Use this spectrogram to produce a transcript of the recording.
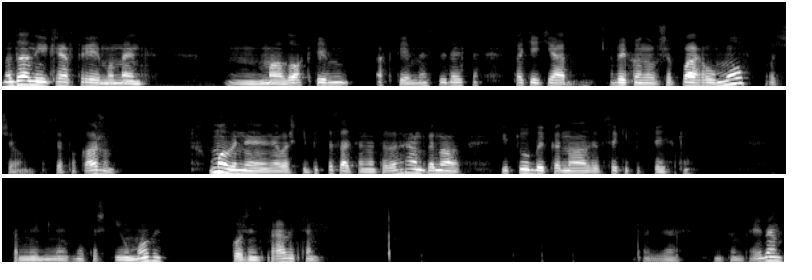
на даний CREF 3 момент мало активні, активності йдеться, так як я виконав ще пару умов, ось що все покажу. Умови не, не важкі. Підписатися на телеграм-канал, ютуби канали, всякі підписки. Там не, не, не тяжкі умови. Кожен справиться. Ось зараз там перейдемо.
